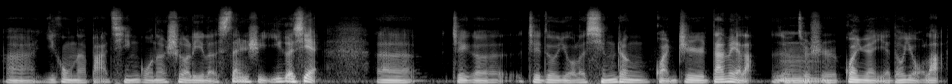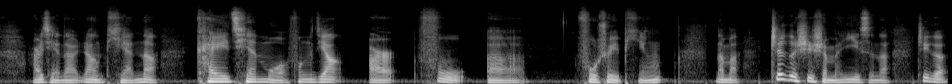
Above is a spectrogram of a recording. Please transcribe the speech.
啊，一共呢把秦国呢设立了三十一个县，呃，这个这都有了行政管制单位了，就是官员也都有了，而且呢让田呢开阡陌封疆而赋呃赋税平，那么这个是什么意思呢？这个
